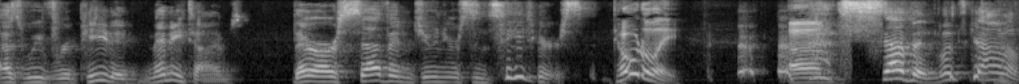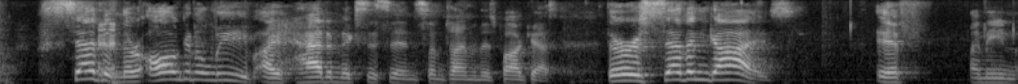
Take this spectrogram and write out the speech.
as we've repeated many times, there are seven juniors and seniors. totally. Um, Seven. Let's count them. Seven. They're all going to leave. I had to mix this in sometime in this podcast. There are seven guys. If I mean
